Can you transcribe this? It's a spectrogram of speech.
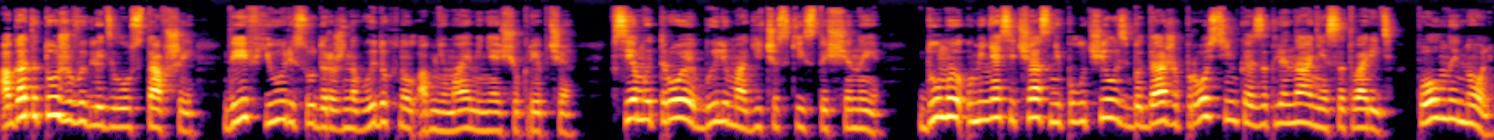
Агата тоже выглядела уставшей, да и Фьюри судорожно выдохнул, обнимая меня еще крепче. Все мы трое были магически истощены. Думаю, у меня сейчас не получилось бы даже простенькое заклинание сотворить. Полный ноль.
